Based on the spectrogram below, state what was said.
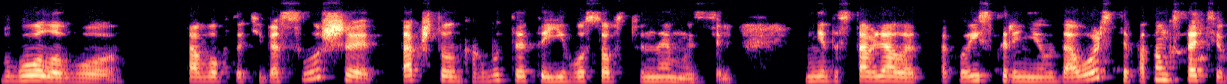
в голову того, кто тебя слушает, так что он как будто это его собственная мысль. Мне доставляло это такое искреннее удовольствие. Потом, кстати,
